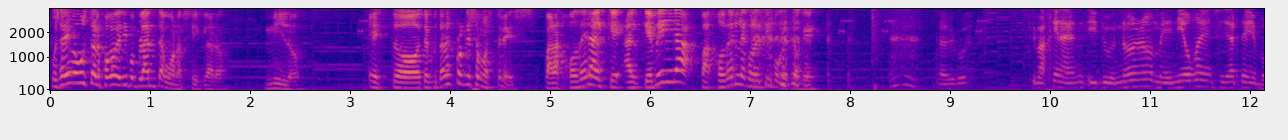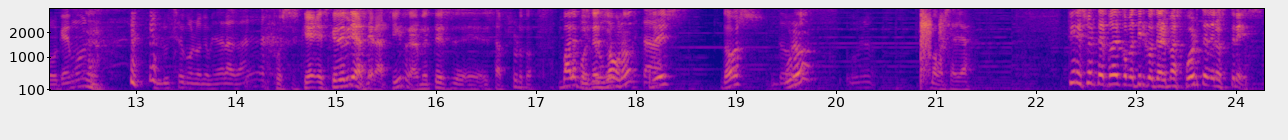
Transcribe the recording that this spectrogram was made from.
Pues a mí me gusta el juego de tipo planta. Bueno, sí, claro. Milo. Esto, te preguntarás por qué somos tres. Para joder al que, al que venga, para joderle con el tipo que toque. ¿Te imaginas? Y tú, no, no, me niego a enseñarte mi Pokémon. Lucho con lo que me da la gana. Pues es que, es que debería ser así, realmente es, eh, es absurdo. Vale, pues let's go, ¿no? está- 3, 2, Dos, 1. uno. Vamos allá. Tienes suerte de poder competir contra el más fuerte de los tres.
